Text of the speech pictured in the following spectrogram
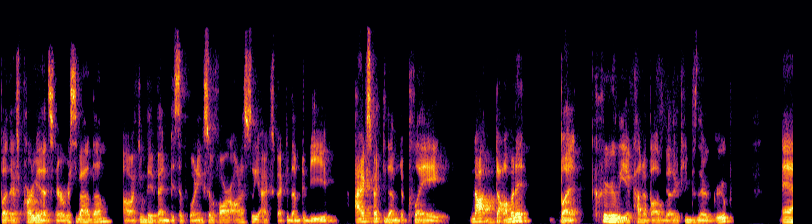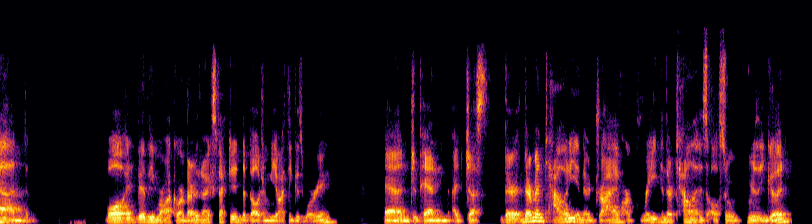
But there's part of me that's nervous about them. Uh, I think they've been disappointing so far. Honestly, I expected them to be. I expected them to play not dominant, but clearly a cut above the other teams in their group. And well, admittedly, Morocco are better than I expected. The Belgium game, I think, is worrying. And Japan, I just their their mentality and their drive are great, and their talent is also really good.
